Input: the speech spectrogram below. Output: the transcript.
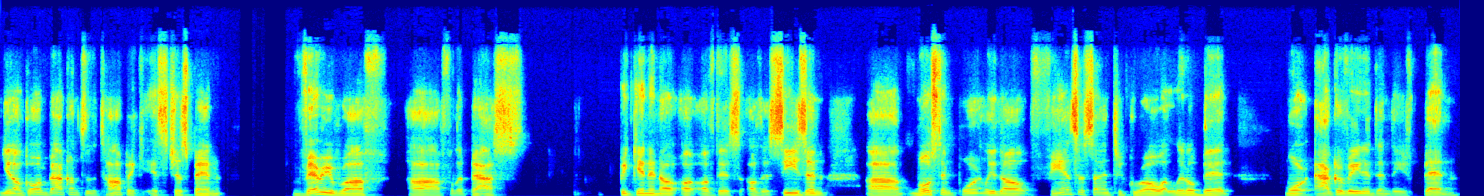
you know, going back onto the topic, it's just been very rough uh, for the past beginning of, of this of the season. Uh, most importantly, though, fans are starting to grow a little bit more aggravated than they've been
